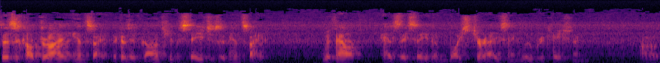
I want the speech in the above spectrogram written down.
So this is called dry insight because they've gone through the stages of insight without, as they say, the moisturizing lubrication of,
